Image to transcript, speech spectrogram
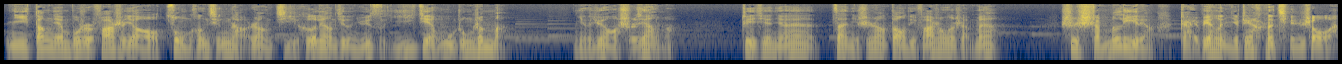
你当年不是发誓要纵横情场，让几何量级的女子一见误终身吗？你的愿望实现了吗？这些年在你身上到底发生了什么呀？是什么力量改变了你这样的禽兽啊？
